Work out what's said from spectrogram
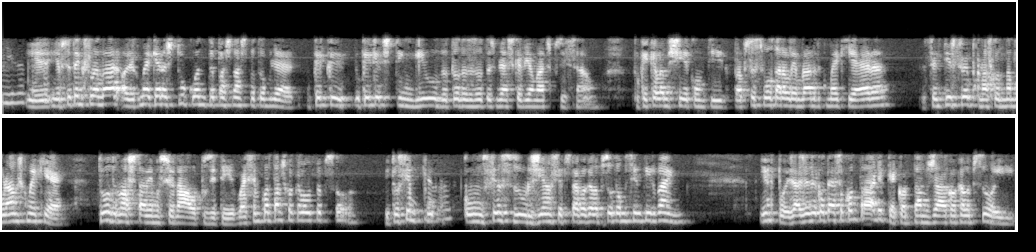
E, e, a pessoa tem que se lembrar, olha, como é que eras tu quando te apaixonaste pela tua mulher? O que é que, o que, é que a distinguiu de todas as outras mulheres que haviam à disposição? Porque é que ela mexia contigo? Para a pessoa se voltar a lembrar de como é que era, sentir-se bem, porque nós quando namoramos, como é que é? Todo o nosso estado emocional positivo é sempre quando estamos com aquela outra pessoa. E estou sempre com um senso de urgência de estar com aquela pessoa para me sentir bem. E depois, às vezes acontece o contrário, que é quando estamos já com aquela pessoa e,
